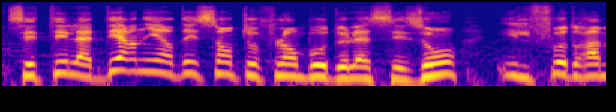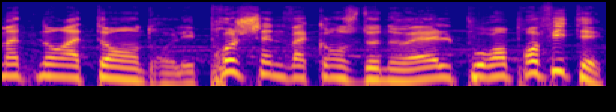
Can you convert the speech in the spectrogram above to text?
C'était la dernière descente au flambeau de la saison. Il faudra maintenant attendre les prochaines vacances de Noël pour en profiter.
